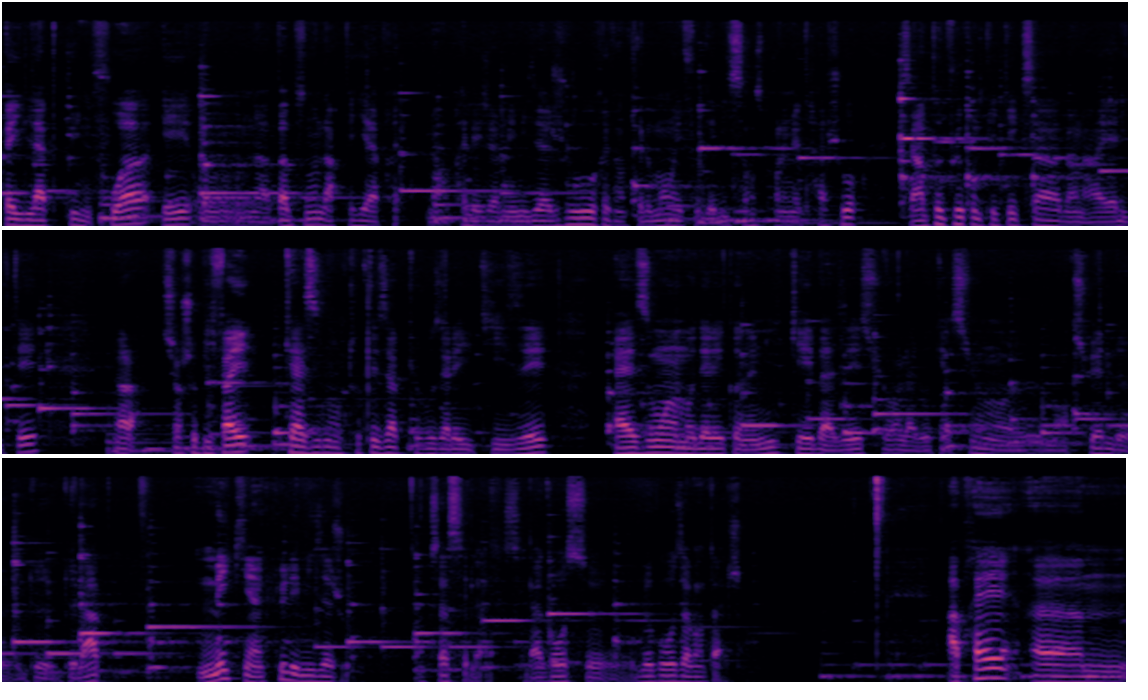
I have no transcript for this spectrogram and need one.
paye l'app une fois et on n'a pas besoin de la repayer après. après, les jamais mises à jour, éventuellement, il faut des licences pour les mettre à jour. C'est un peu plus compliqué que ça dans la réalité. Voilà. Sur Shopify, quasiment toutes les apps que vous allez utiliser, elles ont un modèle économique qui est basé sur la location euh, mensuelle de, l'app, mais qui inclut les mises à jour. Donc ça, c'est la, grosse, le gros avantage. Après, euh,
